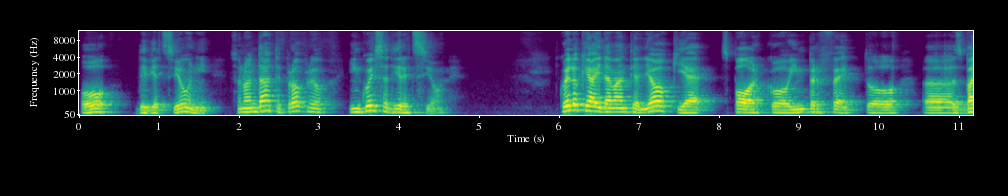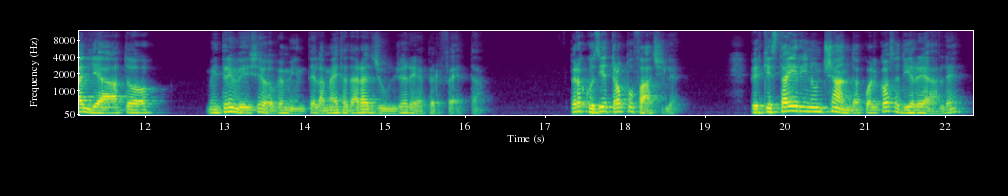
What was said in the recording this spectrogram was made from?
o deviazioni sono andate proprio in questa direzione. Quello che hai davanti agli occhi è sporco, imperfetto, eh, sbagliato, mentre invece ovviamente la meta da raggiungere è perfetta. Però così è troppo facile, perché stai rinunciando a qualcosa di reale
